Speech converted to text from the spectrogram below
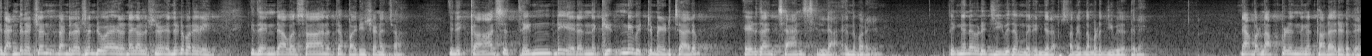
രണ്ട് ലക്ഷം രണ്ട് ലക്ഷം രൂപ രണ്ടേകാൽ ലക്ഷം രൂപ എന്നിട്ട് പറയുവേ ഇതെന്റെ അവസാനത്തെ പരീക്ഷണച്ച. ഇനി കാശ് തിണ്ടി ഇരന്ന് കിഡ്നി വിറ്റ് മേടിച്ചാലും എഴുതാൻ ചാൻസ് ഇല്ല എന്ന് പറയും. അപ്പം ഇങ്ങനെ ഒരു ജീവിതം വരും ചില സമയത്ത് നമ്മുടെ ജീവിതത്തിൽ ഞാൻ പറഞ്ഞ അപ്പോഴും നിങ്ങൾ തളരരുത്.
